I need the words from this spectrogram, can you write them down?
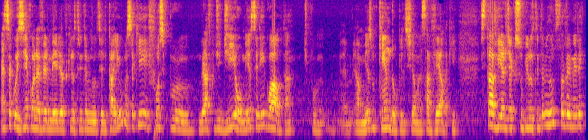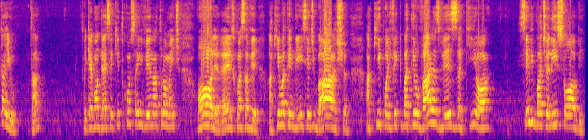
Essa coisinha, quando é vermelho, é porque nos 30 minutos ele caiu, mas se aqui fosse por gráfico de dia ou mês, seria igual, tá? Tipo, é, é o mesmo candle que eles chamam, essa vela aqui. Se está verde é que subiu nos 30 minutos, se está vermelho é que caiu, tá? O que acontece aqui, tu consegue ver naturalmente, olha, aí eles começam a ver, aqui uma tendência de baixa, aqui pode ver que bateu várias vezes aqui, ó, sempre bate ali e sobe,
